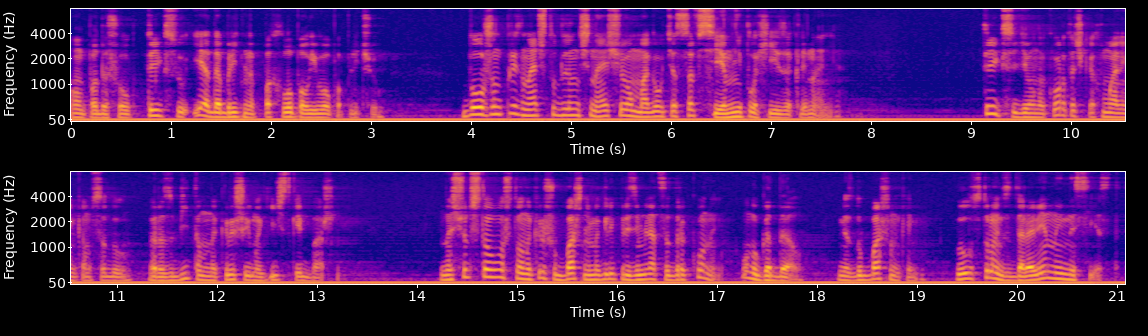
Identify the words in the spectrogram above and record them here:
Он подошел к Триксу и одобрительно похлопал его по плечу. Должен признать, что для начинающего мага у тебя совсем неплохие заклинания. Трикс сидел на корточках в маленьком саду, разбитом на крыше магической башни. Насчет того, что на крышу башни могли приземляться драконы, он угадал. Между башенками был устроен здоровенный насест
